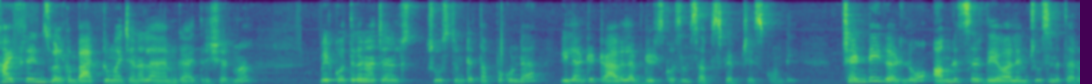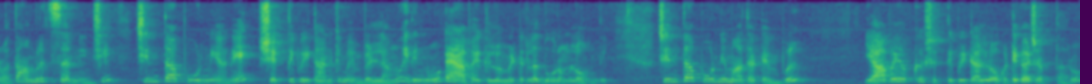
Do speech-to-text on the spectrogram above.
Hi friends welcome back to my channel. I'm Gayatri Sharma. మీరు కొత్తగా నా ఛానల్ చూస్తుంటే తప్పకుండా ఇలాంటి ట్రావెల్ అప్డేట్స్ కోసం సబ్స్క్రైబ్ చేసుకోండి. చండీగఢ్లో అమృత్సర్ దేవాలయం చూసిన తర్వాత అమృత్సర్ నుంచి చింతాపూర్ణి అనే శక్తిపీఠానికి మేము వెళ్ళాము. ఇది నూట యాభై కిలోమీటర్ల దూరంలో ఉంది. చింతాపూర్ణి మాత టెంపుల్ యాభై ఒక్క శక్తిపీఠాల్లో ఒకటిగా చెప్తారు.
